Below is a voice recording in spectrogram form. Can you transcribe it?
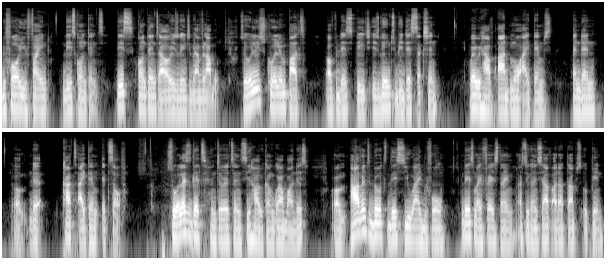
before you find these contents. These contents are always going to be available. So only scrolling part of this page is going to be this section where we have add more items and then um, the cart item itself. So let's get into it and see how we can go about this. Um, I haven't built this UI before. This is my first time. As you can see, I have other tabs open,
